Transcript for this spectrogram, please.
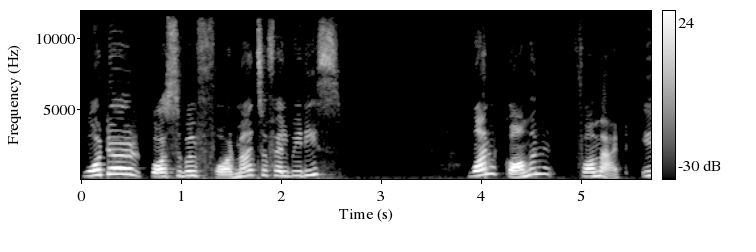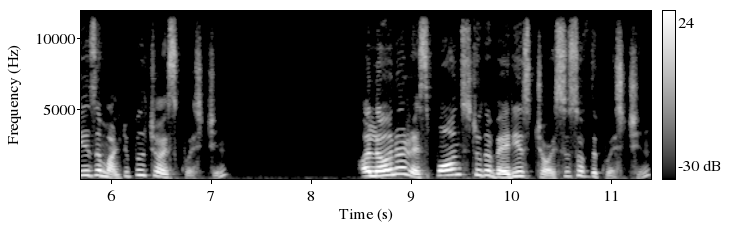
What are possible formats of LBDs? One common format is a multiple choice question a learner responds to the various choices of the question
